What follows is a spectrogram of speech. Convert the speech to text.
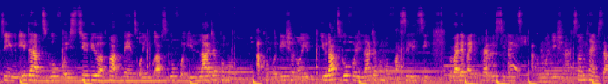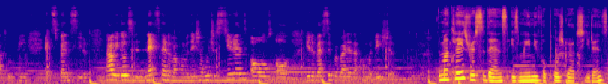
So you would either have to go for a studio apartment or you have to go for a larger form of accommodation or you, you'd have to go for a larger form of facility provided by the private student accommodation. And sometimes that could be expensive. Now we go to the next kind of accommodation which is student halls or university provided accommodation the Maclay's residence is mainly for postgrad students.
